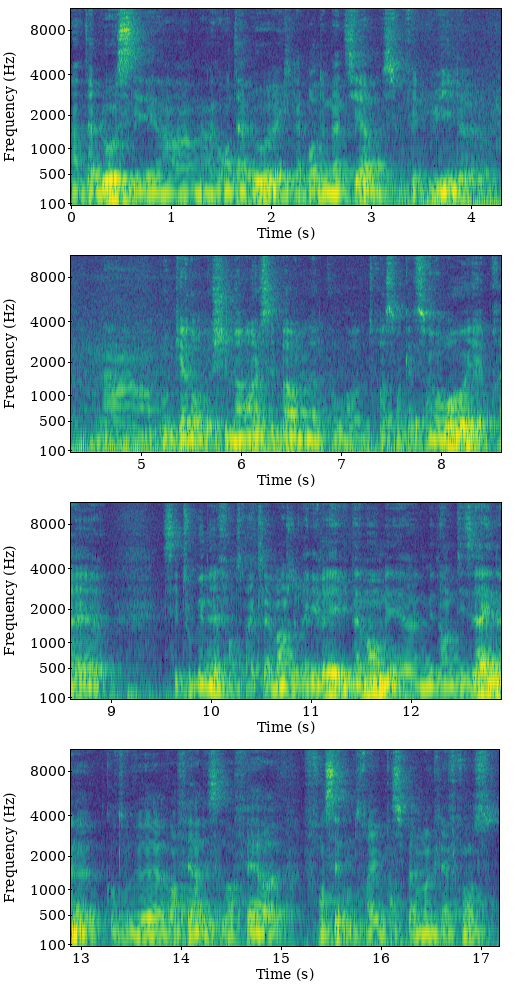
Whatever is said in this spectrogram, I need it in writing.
un tableau, c'est un, grand tableau avec l'apport de matière. Bon, si on fait de l'huile, euh, on a un beau cadre de chez Marin, je sais pas, on a pour 300-400 euros et après c'est tout bénéf avec la marge de la galerie évidemment, mais, mais dans le design, quand on veut avoir des savoir-faire français, quand on travaille principalement avec la France,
